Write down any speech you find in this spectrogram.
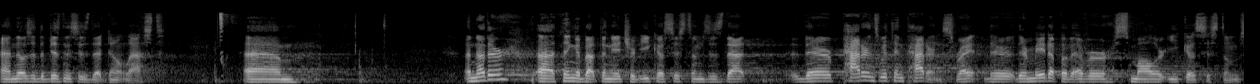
and those are the businesses that don't last. Um, another uh, thing about the nature of ecosystems is that they're patterns within patterns, right? They're, they're made up of ever smaller ecosystems.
